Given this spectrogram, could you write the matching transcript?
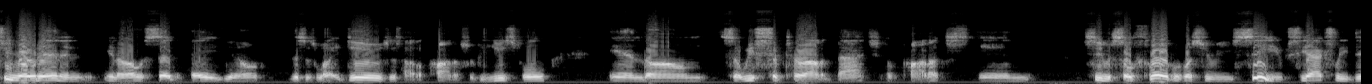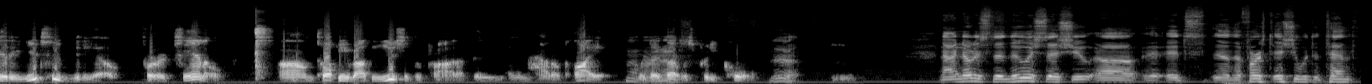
she wrote in and you know said, hey, you know, this is what I do. This is how the products would be useful. And um, so we shipped her out a batch of products, and she was so thrilled with what she received. She actually did a YouTube video for her channel um, talking about the use of the product and, and how to apply it, Oh, which I thought was pretty cool. Yeah. Now I noticed the newest issue. Uh, it's uh, the first issue with the tenth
